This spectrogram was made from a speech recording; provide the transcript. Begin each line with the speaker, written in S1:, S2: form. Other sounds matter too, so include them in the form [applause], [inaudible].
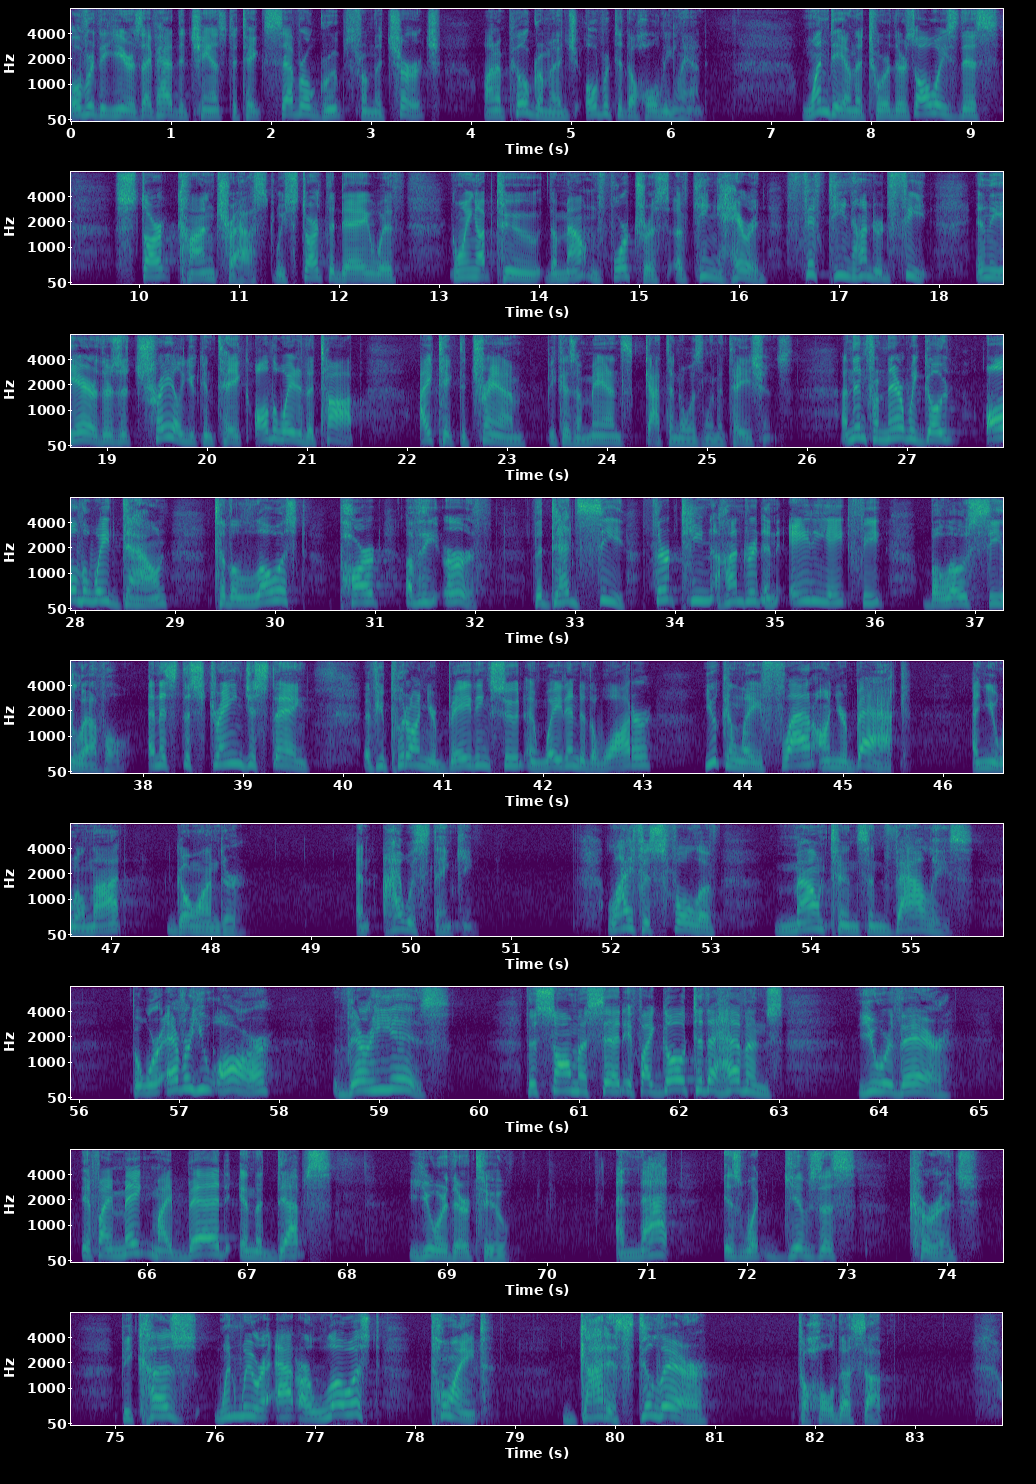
S1: Over the years, I've had the chance to take several groups from the church on a pilgrimage over to the Holy Land. One day on the tour, there's always this stark contrast. We start the day with going up to the mountain fortress of King Herod, 1,500 feet in the air. There's a trail you can take all the way to the top. I take the tram because a man's got to know his limitations. And then from there, we go all the way down to the lowest part of the earth, the Dead Sea, 1,388 feet below sea level. And it's the strangest thing. If you put on your bathing suit and wade into the water, you can lay flat on your back and you will not go under. And I was thinking, life is full of mountains and valleys, but wherever you are, there he is. The psalmist said, If I go to the heavens, you are there. If I make my bed in the depths, you are there too. And that is what gives us courage. Because when we were at our lowest point, God is still there to hold us up.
